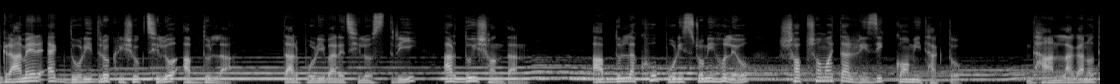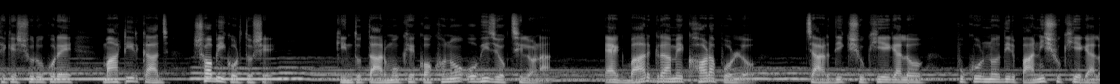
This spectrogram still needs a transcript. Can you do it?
গ্রামের এক দরিদ্র কৃষক ছিল আব্দুল্লাহ। তার পরিবারে ছিল স্ত্রী আর দুই সন্তান। আব্দুল্লাহ খুব পরিশ্রমী হলেও সবসময় তার রিজিক কমই থাকত। ধান লাগানো থেকে শুরু করে মাটির কাজ সবই করত সে। কিন্তু তার মুখে কখনো অভিযোগ ছিল না। একবার গ্রামে খরা পড়ল, চারদিক শুকিয়ে গেল, পুকুর নদীর পানি শুকিয়ে গেল।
